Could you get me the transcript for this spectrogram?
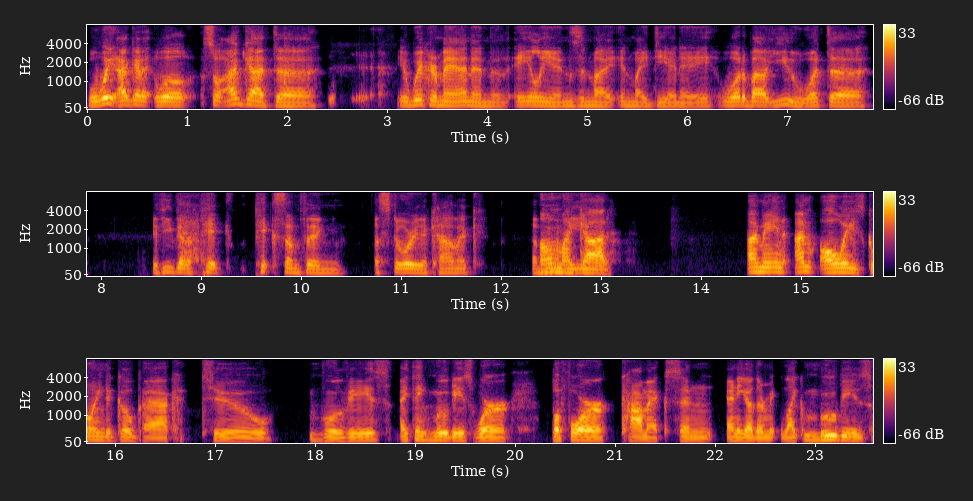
Well, wait, I got it. Well, so I've got uh, Wicker Man and aliens in my in my DNA. What about you? What uh, if you've got to pick pick something, a story, a comic? A oh my god i mean i'm always going to go back to movies i think movies were before comics and any other like movies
